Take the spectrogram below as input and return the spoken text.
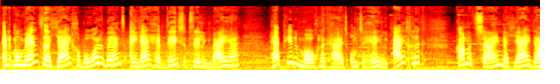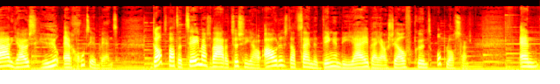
En het moment dat jij geboren bent en jij hebt deze trilling bij je, heb je de mogelijkheid om te helen. Eigenlijk kan het zijn dat jij daar juist heel erg goed in bent. Dat wat de thema's waren tussen jouw ouders, dat zijn de dingen die jij bij jouzelf kunt oplossen. En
